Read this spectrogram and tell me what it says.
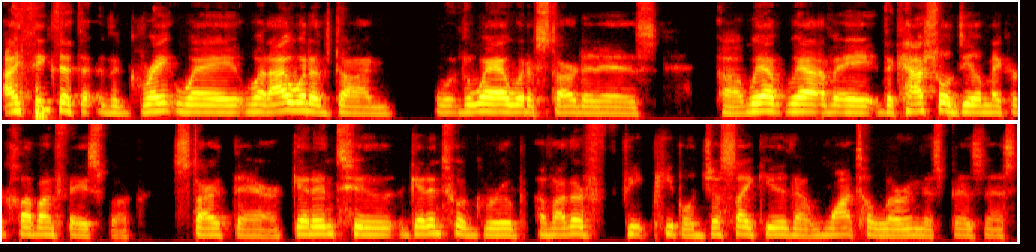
I think that the, the great way, what I would have done, the way I would have started is uh, we have we have a the Casual flow deal maker club on Facebook. Start there. Get into get into a group of other people just like you that want to learn this business.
